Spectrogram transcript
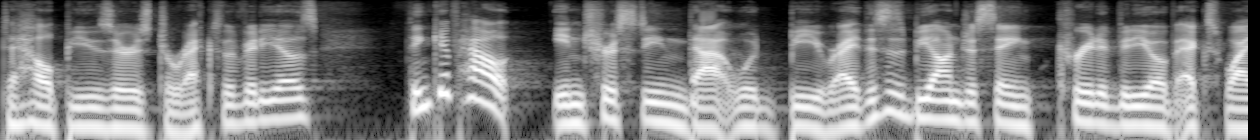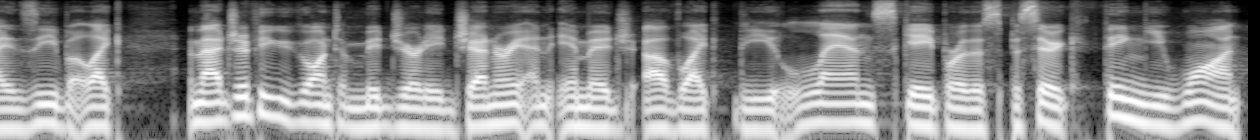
to help users direct their videos. Think of how interesting that would be, right? This is beyond just saying create a video of X, Y, and Z, but like Imagine if you could go onto Midjourney, generate an image of like the landscape or the specific thing you want,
